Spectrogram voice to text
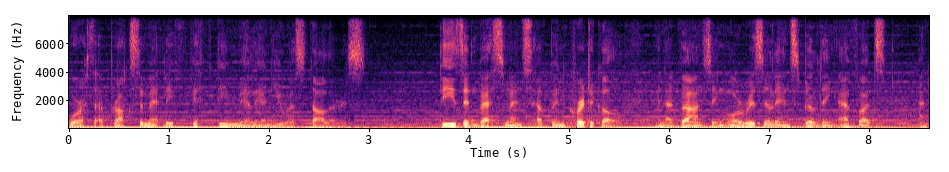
worth approximately 50 million US dollars. These investments have been critical in advancing our resilience building efforts and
